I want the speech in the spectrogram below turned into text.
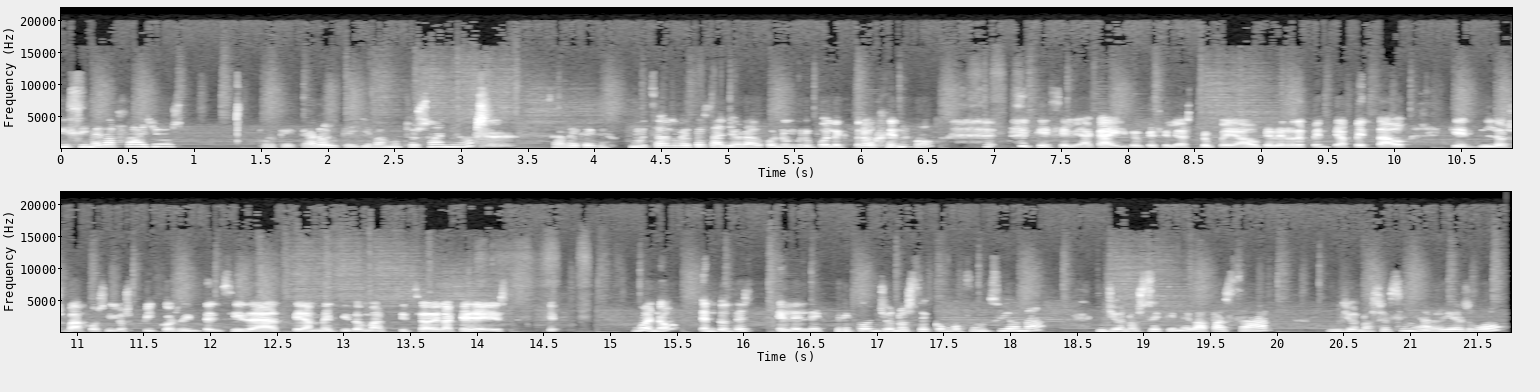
y si me da fallos, porque claro, el que lleva muchos años sabe que muchas veces ha llorado con un grupo electrógeno que se le ha caído, que se le ha estropeado, que de repente ha petado, que los bajos y los picos de intensidad que han metido más chicha de la que es. que- Bueno, entonces el eléctrico yo no sé cómo funciona, yo no sé qué me va a pasar, yo no sé si me arriesgo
